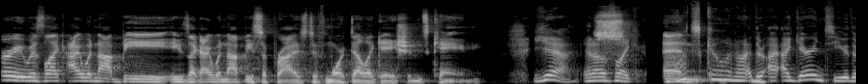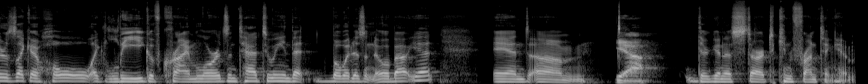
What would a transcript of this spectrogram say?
Or he was like, I would not be. He's like, I would not be surprised if more delegations came. Yeah, and I was like, And- "What's going on?" There, I, I guarantee you, there's like a whole like league of crime lords in Tatooine that Boba doesn't know about yet, and um, Yeah. they're gonna start confronting him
